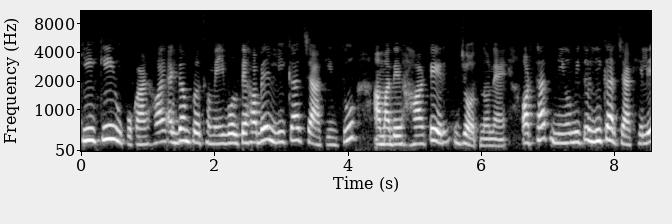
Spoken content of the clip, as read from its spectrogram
কি কি উপকার হয়? একদম প্রথমেই বলতে হবে, লিকার চা কিন্তু আমাদের হার্টের যত্ন নেয়। অর্থাৎ নিয়মিত লিকার চা খেলে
